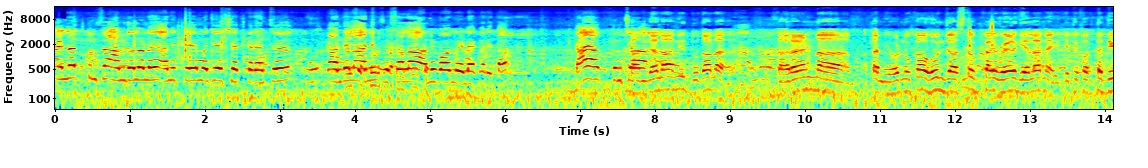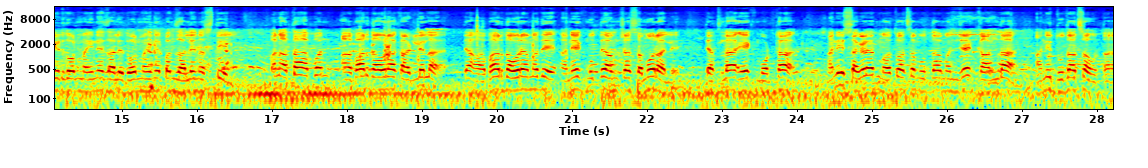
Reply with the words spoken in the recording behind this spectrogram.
पहिलं तुमचं आंदोलन आहे आणि ते म्हणजे शेतकऱ्यांचं कांद्याला आणि ऊसाला हमी भाव मिळण्याकरिता. काय तुमच्या कांद्याला आणि दुधाला. कारण आता निवडणुका होऊन जास्त काही वेळ गेला नाही. किती फक्त दीड दोन महिने झाले. दोन महिने पण झाले नसतील. पण आता आपण आभार दौरा काढलेला त्या आभार दौऱ्यामध्ये अनेक मुद्दे आमच्यासमोर आले. त्यातला एक मोठा आणि सगळ्यात महत्त्वाचा मुद्दा म्हणजे कांदा आणि दुधाचा होता.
